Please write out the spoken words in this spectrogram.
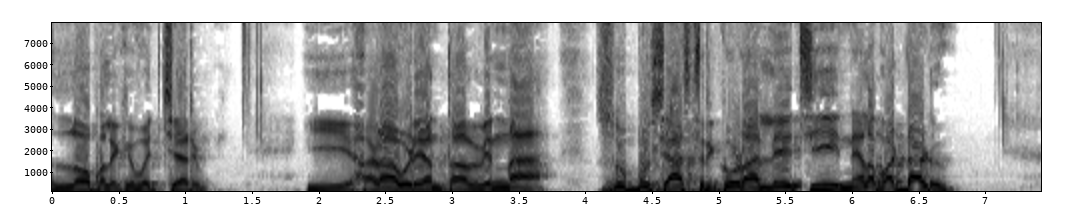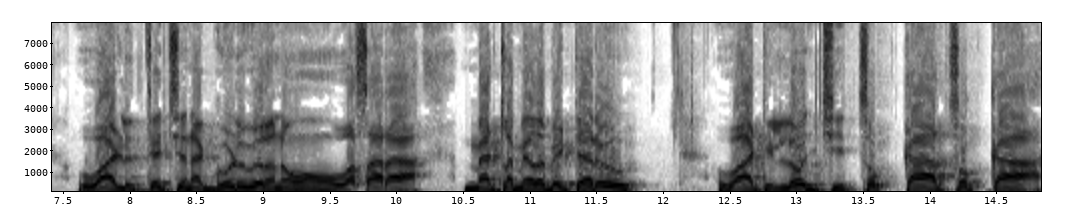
లోపలికి వచ్చారు. ఈ హడావుడి అంతా విన్న సుబ్బు శాస్త్రి కూడా లేచి నిలబడ్డాడు. వాళ్ళు తెచ్చిన గొడుగులను ఒసారా మెట్ల మీద పెట్టారు. వాటిల్లోంచి చుక్క చుక్క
